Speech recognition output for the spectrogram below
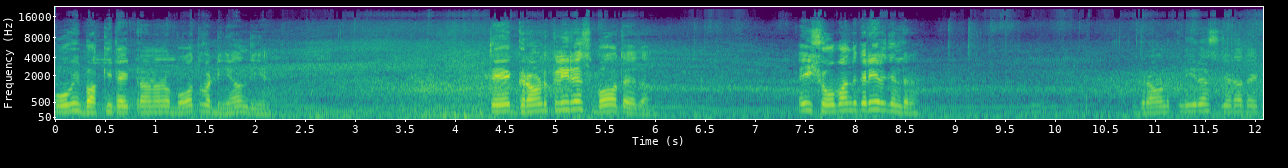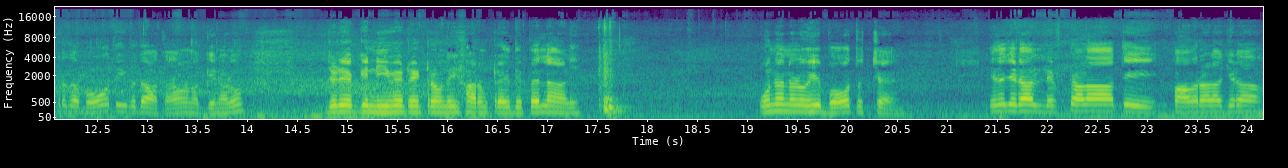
ਉਹ ਵੀ ਬਾਕੀ ਟਰੈਕਟਰਾਂ ਨਾਲੋਂ ਬਹੁਤ ਵੱਡੀਆਂ ਹੁੰਦੀਆਂ। ਤੇ ਗਰਾਊਂਡ ਕਲੀਅਰੈਂਸ ਬਹੁਤ ਹੈ ਇਹਦਾ। ਇਹ ਸ਼ੋ ਬੰਦ ਕਰੀਏ ਰਜਿੰਦਰ? ਗਰਾਊਂਡ ਕਲੀਅਰੈਂਸ ਜਿਹੜਾ ਟਰੈਕਟਰ ਦਾ ਬਹੁਤ ਹੀ ਵਧਾਤਾ ਹੁਣ ਅੱਗੇ ਨਾਲੋਂ। ਜਿਹੜੇ ਅੱਗੇ ਨੀਵੇਂ ਟਰੈਕਟਰ ਆਉਂਦੇ ਸੀ ਫਾਰਮ ਟਰੈਕ ਦੇ ਪਹਿਲਾਂ ਵਾਲੇ। ਉਹਨਾਂ ਨਾਲੋਂ ਇਹ ਬਹੁਤ ਉੱਚਾ ਹੈ। ਇਹਦਾ ਜਿਹੜਾ ਲਿਫਟ ਵਾਲਾ ਤੇ ਪਾਵਰ ਵਾਲਾ ਜਿਹੜਾ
